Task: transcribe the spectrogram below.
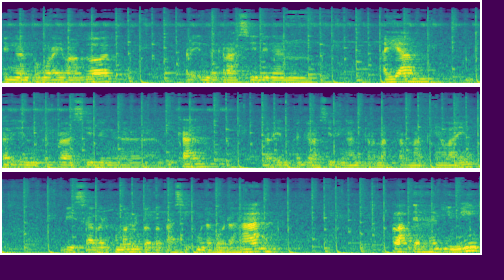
dengan pengurai maggot terintegrasi dengan ayam terintegrasi dengan ikan terintegrasi dengan ternak-ternak yang lain bisa berkembang di kota Tasik mudah-mudahan pelatihan ini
